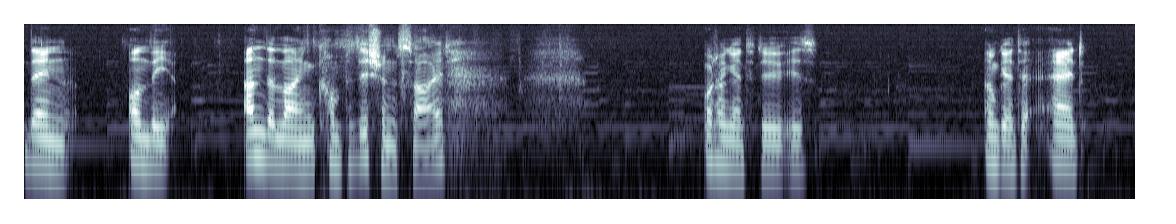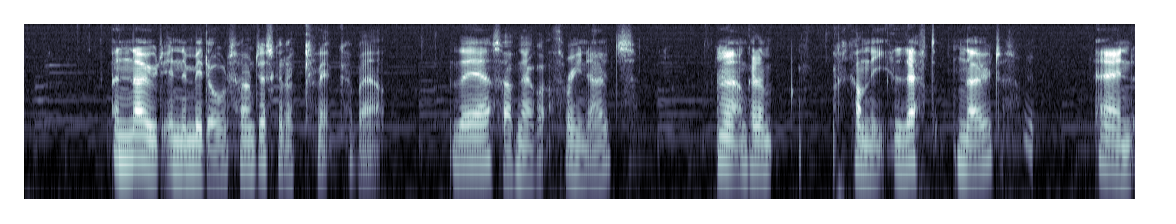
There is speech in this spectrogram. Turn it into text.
then on the underlying composition side what I'm going to do is I'm going to add a node in the middle. So I'm just going to click about there. So I've now got three nodes. Now I'm going to click on the left node and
